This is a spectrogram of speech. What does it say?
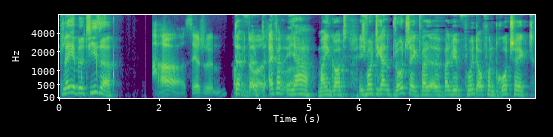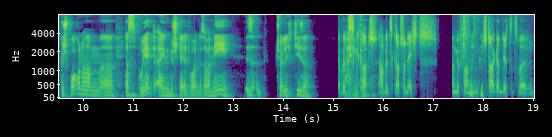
Playable Teaser! Ah, sehr schön. Da, gedauert, einfach, ja, mein Gott. Ich wollte die ganze Project, weil, äh, weil wir vorhin auch von Project gesprochen haben, äh, dass das Projekt eingestellt worden ist. Aber nee, ist natürlich Teaser. Ich habe jetzt gerade hab schon echt angefangen, stark an dir zu zweifeln.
